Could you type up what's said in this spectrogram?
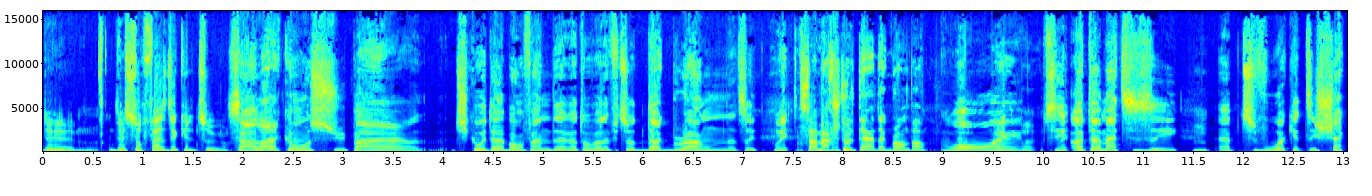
de, de surface de culture. Ça a l'air conçu par... Chico est un bon fan de Retour vers le futur. Doug Brown, là, tu sais. Oui. Ça marche tout le temps, Doug Brown, par Ouais, ouais. Ouais, ouais, c'est automatisé. Mm. Euh, tu vois que chaque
